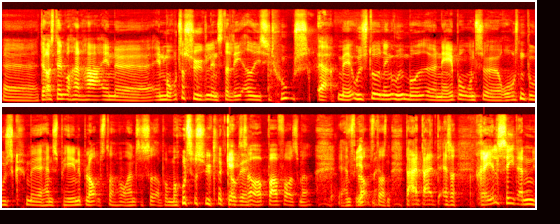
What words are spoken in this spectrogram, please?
Øh, det er også den, hvor han har en, øh, en motorcykel installeret i sit hus, Ja. med udstødning ud mod øh, naboens øh, rosenbusk med hans pæne blomster, hvor han så sidder på motorcykel og okay. op bare for at smadre ja, hans Fedt, blomster. Og sådan. Der er, der er, altså, reelt set er den...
